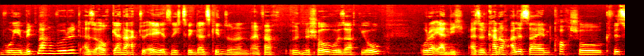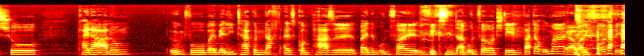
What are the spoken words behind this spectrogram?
wo ihr mitmachen würdet? Also auch gerne aktuell, jetzt nicht zwingend als Kind, sondern einfach irgendeine Show, wo ihr sagt, yo, oder eher nicht. Also kann auch alles sein, Kochshow, Quizshow, keine Ahnung, irgendwo bei Berlin Tag und Nacht als Komparse bei einem Unfall wichsend am Unfallort stehen, was auch immer Ja, euch vorstellt.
